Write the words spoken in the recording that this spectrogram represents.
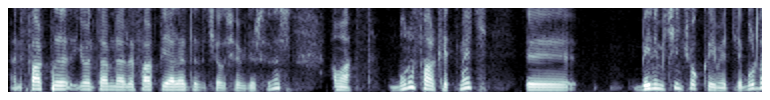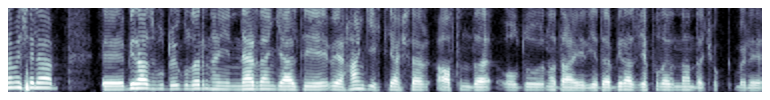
Hani farklı yöntemlerle farklı yerlerde de çalışabilirsiniz. Ama bunu fark etmek e, benim için çok kıymetli. Burada mesela e, biraz bu duyguların hani nereden geldiği ve hangi ihtiyaçlar altında olduğuna dair ya da biraz yapılarından da çok böyle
